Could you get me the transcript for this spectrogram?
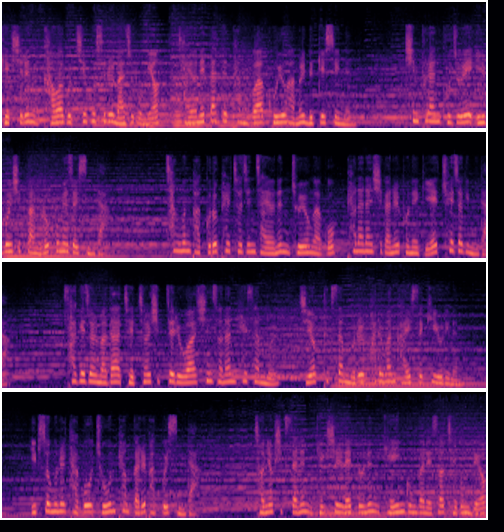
객실은 가와구치 호수를 마주보며 자연의 따뜻함과 고요함을 느낄 수 있는 심플한 구조의 일본식 방으로 꾸며져 있습니다. 창문 밖으로 펼쳐진 자연은 조용하고 편안한 시간을 보내기에 최적입니다. 사계절마다 제철 식재료와 신선한 해산물, 지역 특산물을 활용한 가이세키 요리는 입소문을 타고 좋은 평가를 받고 있습니다. 저녁 식사는 객실 내 또는 개인 공간에서 제공되어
